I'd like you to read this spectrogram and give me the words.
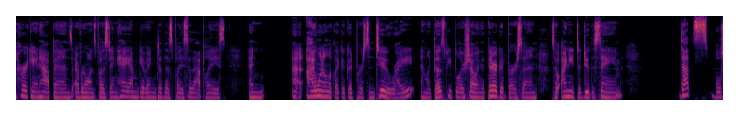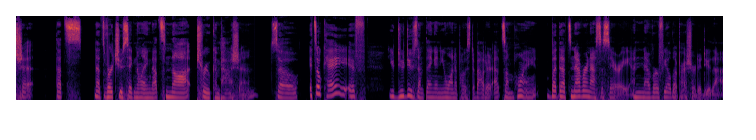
hurricane happens, everyone's posting, Hey, I'm giving to this place, to that place. And Uh, I want to look like a good person too, right? And like those people are showing that they're a good person. So I need to do the same. That's bullshit. That's, that's virtue signaling. That's not true compassion. So it's okay if you do do something and you want to post about it at some point, but that's never necessary and never feel the pressure to do that.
